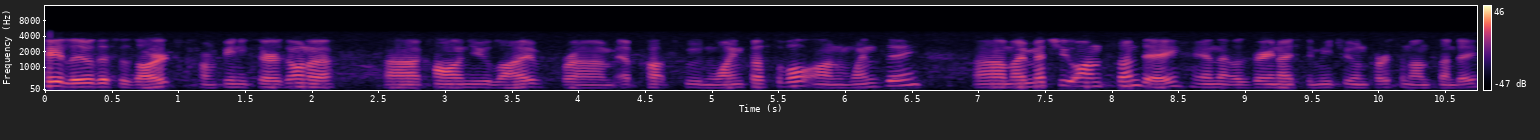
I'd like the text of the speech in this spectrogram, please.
Hey Lou, this is Art from Phoenix, Arizona, uh, calling you live from Epcot's Food and Wine Festival on Wednesday. Um, I met you on Sunday, and that was very nice to meet you in person on Sunday.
